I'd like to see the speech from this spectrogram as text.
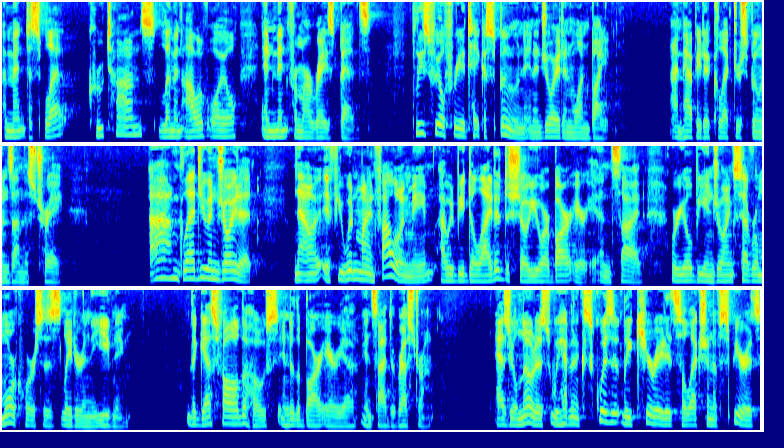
piment d'Espelette, croutons, lemon olive oil, and mint from our raised beds. Please feel free to take a spoon and enjoy it in one bite. I'm happy to collect your spoons on this tray. Ah, I'm glad you enjoyed it. Now, if you wouldn't mind following me, I would be delighted to show you our bar area inside, where you'll be enjoying several more courses later in the evening. The guests follow the hosts into the bar area inside the restaurant. As you'll notice, we have an exquisitely curated selection of spirits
